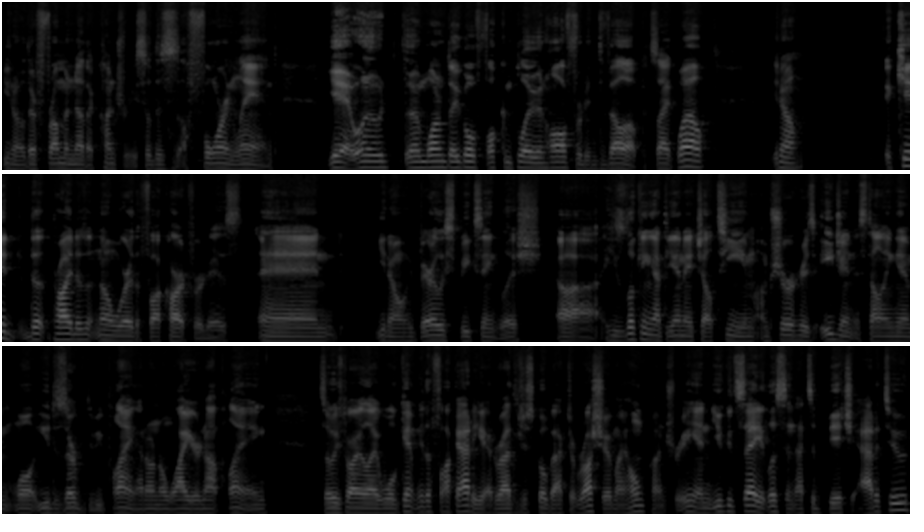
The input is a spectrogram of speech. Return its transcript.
you know they're from another country so this is a foreign land. Yeah well then why don't they go fucking play in hartford and develop? It's like well you know a kid that probably doesn't know where the fuck hartford is and you know he barely speaks english uh, he's looking at the nhl team i'm sure his agent is telling him well you deserve to be playing i don't know why you're not playing so he's probably like, well, get me the fuck out of here. I'd rather just go back to Russia, my home country. And you could say, listen, that's a bitch attitude.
